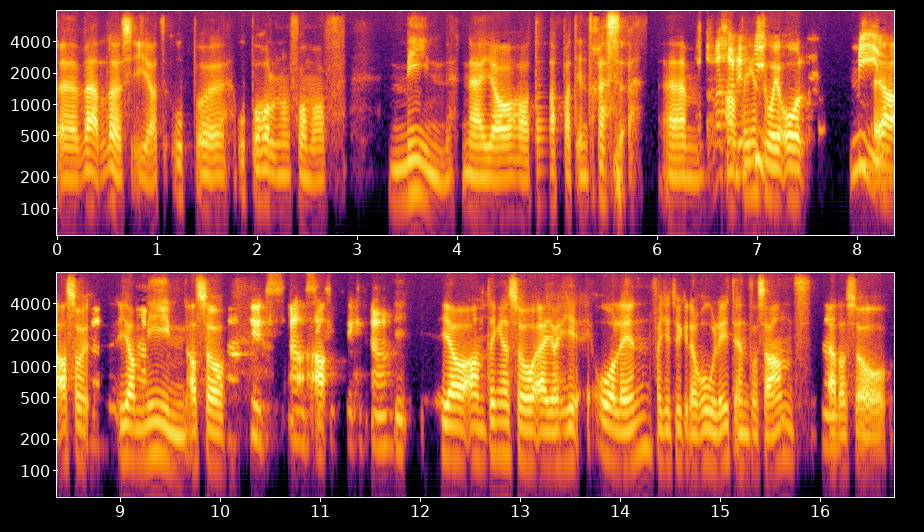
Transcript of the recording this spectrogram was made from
äh, värdelös i att upp, äh, uppehålla någon form av min när jag har tappat intresse. Um, Vad sa du? Så jag, min? Ja, alltså, ja, min. Alltså, ja, ja, antingen så är jag all in för att jag tycker det är roligt, intressant ja. eller så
